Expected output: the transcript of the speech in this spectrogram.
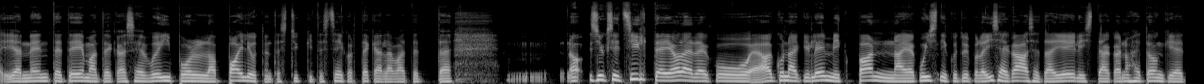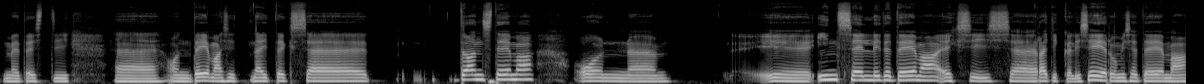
ja nende teemadega see võib-olla paljud nendest tükkidest seekord tegelevad, et no niisuguseid silte ei ole nagu kunagi lemmik panna ja kunstnikud võib-olla ise ka seda ei eelista, aga noh, et ongi, et me tõesti äh, on teemasid näiteks äh, transteema, on äh, incellide teema ehk siis äh, radikaliseerumise teema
